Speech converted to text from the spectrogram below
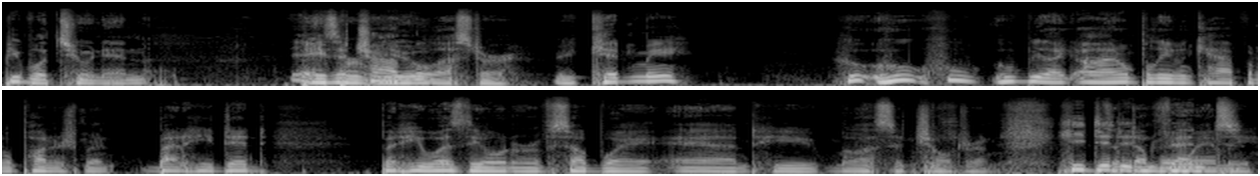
people would tune in. Yeah, he's a child pay-per-view. molester. Are you kidding me? Who who who who'd be like, oh, I don't believe in capital punishment, but he did, but he was the owner of Subway and he molested children. He did invent. whammy.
